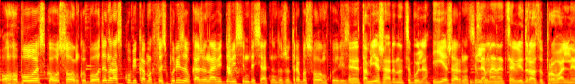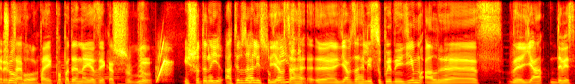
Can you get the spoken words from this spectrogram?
обов'язково соломкою, бо один раз кубіками хтось порізав, каже, навіть до 80 не дуже. Треба соломкою різати. Е, Там є жарена цибуля? Є жарна цибуля. Для мене це відразу провальний рецепт. Чого? Та як попаде на язик, аж. І що ти не їш? А ти взагалі супи я, їш? взаг... е, я взагалі супи не їм, але е, я дивись,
